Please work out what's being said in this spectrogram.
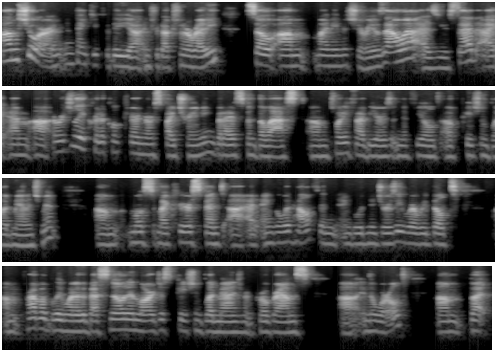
Um, sure, and thank you for the uh, introduction already. So um, my name is Sherry Ozawa. As you said, I am uh, originally a critical care nurse by training, but I have spent the last um, 25 years in the field of patient blood management. Um, most of my career spent uh, at Englewood Health in Englewood, New Jersey, where we built um, probably one of the best known and largest patient blood management programs uh, in the world. Um, but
